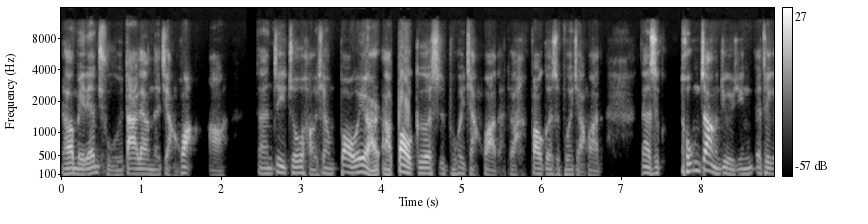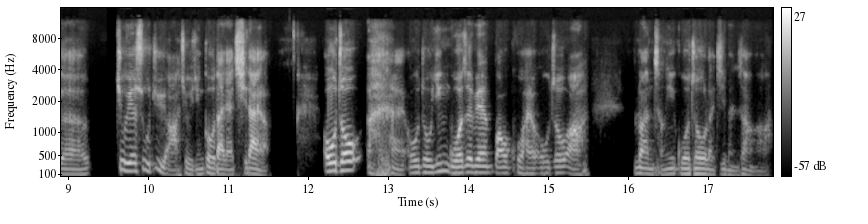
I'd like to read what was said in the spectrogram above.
然后美联储大量的讲话啊，但这周好像鲍威尔啊鲍哥是不会讲话的，对吧？鲍哥是不会讲话的，但是通胀就已经呃这个。就业数据啊，就已经够大家期待了。欧洲，欧洲英国这边，包括还有欧洲啊，乱成一锅粥了，基本上啊，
